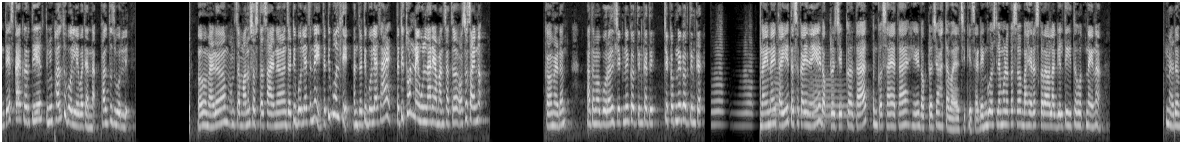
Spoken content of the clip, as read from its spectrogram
तेच काय करतील? तुम्ही फालतू बोलले बा त्यांना. फालतूच बोलले. अहो मॅडम आमचा माणूस असताच आहे ना जटी बोलायचं नाही तटी बोलते. आणि जटी बोलायचं आहे तटी तोंड नाही बोलणार या माणसाचं असंच आहे ना का मॅडम? आता मग पोराला चेक नाही करतील का ते? चेकअप नाही करतील काय नाही नाही ताई तसं काही नाही. डॉक्टर चेक करतात. पण कसं आहे आता हे डॉक्टरच्या हाताबाहेरची केस आहे. डेंग्यू असल्यामुळे कसं बाहेरच करावं लागेल ते इथं होत नाही ना. मॅडम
